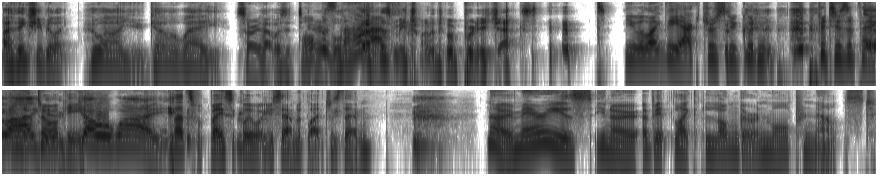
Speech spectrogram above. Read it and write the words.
I think she'd be like, "Who are you? Go away." Sorry, that was a What was terrible. that? was me trying to do a British accent. you were like the actress who couldn't participate Who in the you? talkie. Go away. That's basically what you sounded like just then. No, Mary is, you know, a bit like longer and more pronounced.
